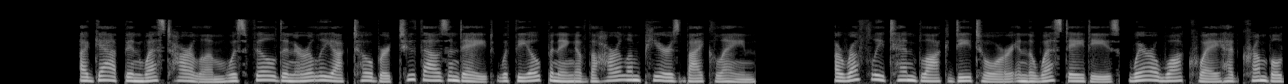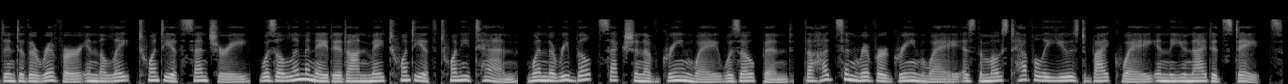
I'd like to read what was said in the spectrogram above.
A gap in West Harlem was filled in early October 2008 with the opening of the Harlem Piers Bike Lane. A roughly 10-block detour in the West 80s, where a walkway had crumbled into the river in the late 20th century, was eliminated on May 20, 2010, when the rebuilt section of Greenway was opened. The Hudson River Greenway is the most heavily used bikeway in the United States.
